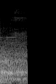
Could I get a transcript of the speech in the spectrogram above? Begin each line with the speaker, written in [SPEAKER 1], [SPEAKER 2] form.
[SPEAKER 1] Oh.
